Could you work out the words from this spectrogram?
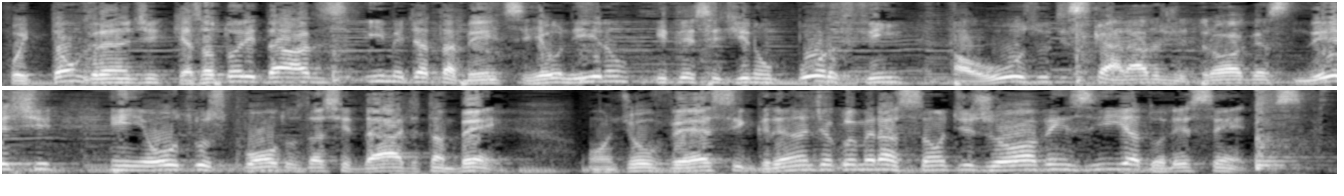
foi tão grande que as autoridades imediatamente se reuniram e decidiram pôr fim ao uso descarado de drogas neste e em outros pontos da cidade também, onde houvesse grande aglomeração de jovens e adolescentes.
